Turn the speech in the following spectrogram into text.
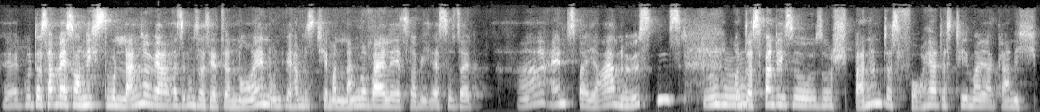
Ja gut, das haben wir jetzt noch nicht so lange. Wir haben, also uns ist jetzt ja neun und wir haben das Thema Langeweile jetzt, glaube ich, erst so seit ah, ein, zwei Jahren höchstens. Mhm. Und das fand ich so, so spannend, dass vorher das Thema ja gar nicht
